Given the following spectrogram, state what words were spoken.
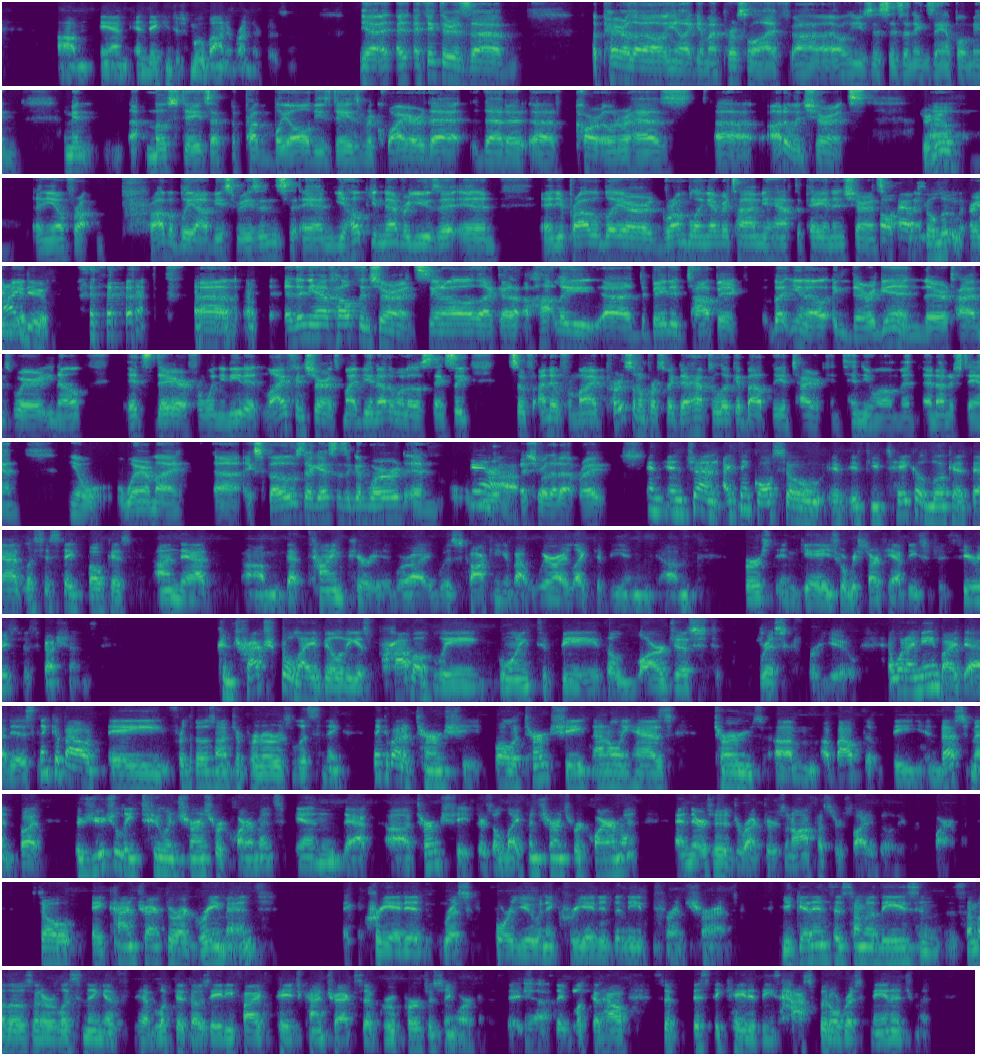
um, and and they can just move on and run their business. Yeah, I, I think there is um, a parallel. You know, like in my personal life, uh, I'll use this as an example. I mean. I mean, uh, most states, uh, probably all these days, require that that a, a car owner has uh, auto insurance. Sure do. Um, and you know, for probably obvious reasons, and you hope you never use it, and and you probably are grumbling every time you have to pay an insurance. Oh, absolutely, I do. um, and then you have health insurance, you know, like a, a hotly uh, debated topic. But you know, there again, there are times where you know it's there for when you need it. Life insurance might be another one of those things. So so I know from my personal perspective, I have to look about the entire continuum and, and understand, you know, where am I uh, exposed? I guess is a good word, and yeah, I shore that up, right? And and Jon, I think also if, if you take a look at that, let's just stay focused on that um, that time period where I was talking about where I like to be in, um, first engaged, where we start to have these serious discussions. Contractual liability is probably going to be the largest risk for you. And what I mean by that is think about a, for those entrepreneurs listening, think about a term sheet. Well, a term sheet not only has terms um, about the, the investment, but there's usually two insurance requirements in that uh, term sheet. There's a life insurance requirement, and there's a director's and officer's liability requirement. So a contractor agreement it created risk for you, and it created the need for insurance. You get into some of these, and some of those that are listening have, have looked at those 85 page contracts of group purchasing organizations. Yeah. They've looked at how sophisticated these hospital risk management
